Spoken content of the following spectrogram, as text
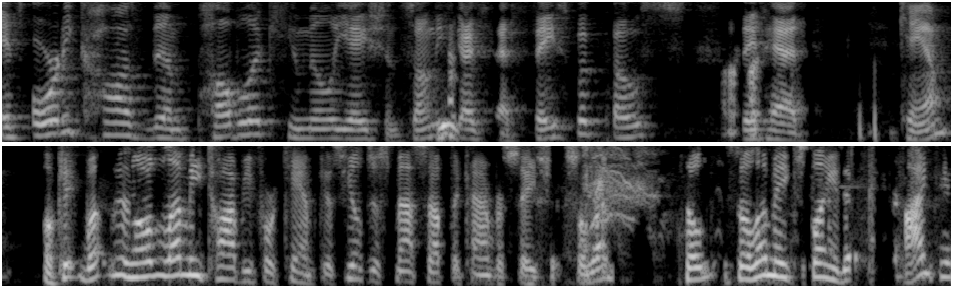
it's already caused them public humiliation. Some of these guys have had Facebook posts. Uh, They've had Cam. Okay, well, you know, let me talk before Cam because he'll just mess up the conversation. So let so so let me explain that I've had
